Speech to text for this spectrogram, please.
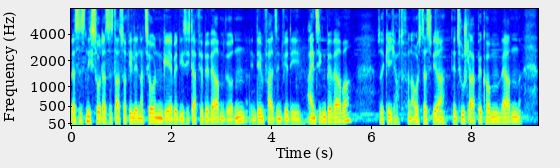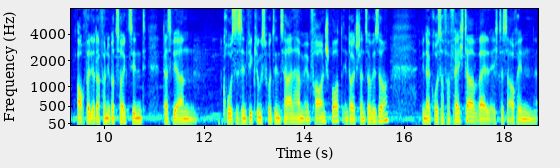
Das ist nicht so, dass es da so viele Nationen gäbe, die sich dafür bewerben würden. In dem Fall sind wir die einzigen Bewerber. Also gehe ich auch davon aus, dass wir den Zuschlag bekommen werden, auch weil wir davon überzeugt sind, dass wir ein großes Entwicklungspotenzial haben im Frauensport, in Deutschland sowieso. Ich bin da großer Verfechter, weil ich das auch in,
